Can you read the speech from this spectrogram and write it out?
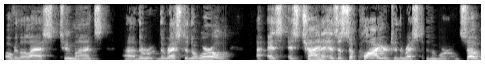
over the last two months, uh, the the rest of the world uh, as as China as a supplier to the rest of the world. So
